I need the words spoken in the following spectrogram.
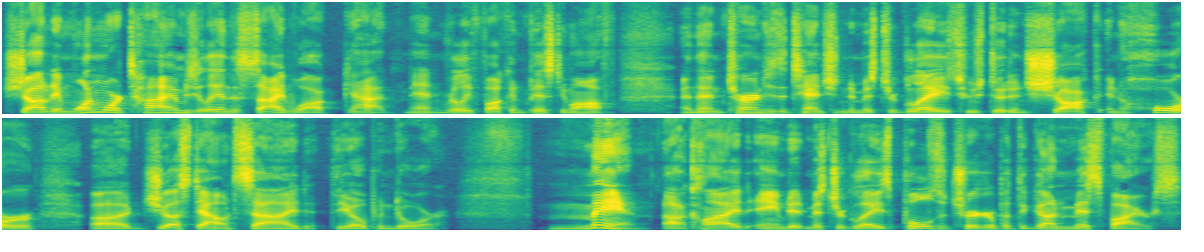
shot at him one more time as he lay on the sidewalk. God, man, really fucking pissed him off. And then turned his attention to Mr. Glaze, who stood in shock and horror uh, just outside the open door. Man, uh, Clyde aimed at Mr. Glaze, pulls the trigger, but the gun misfires.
